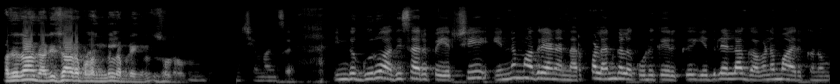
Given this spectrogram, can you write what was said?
அதுதான் அந்த அதிசார பலன்கள் அப்படிங்கிறது சொல்றது. நிச்சயமாங்க சார். இந்த குரு அதிசார பயிற்சி என்ன மாதிரியான நற்பலன்களை கொடுக்க இருக்கு? எதுல எல்லாம் கவனமா இருக்கணும்?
